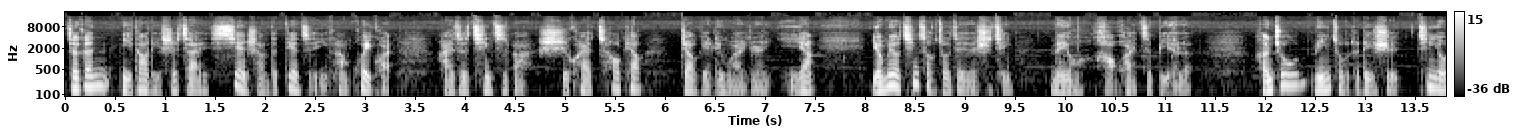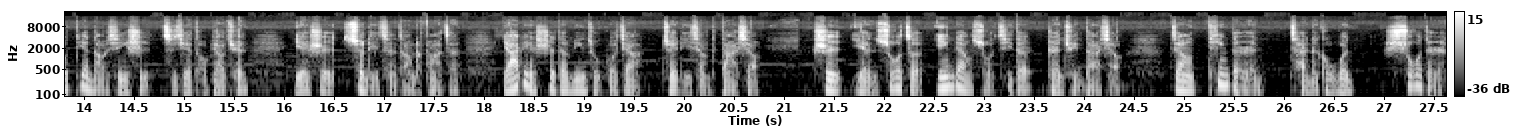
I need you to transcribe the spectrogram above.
这跟你到底是在线上的电子银行汇款，还是亲自把十块钞票交给另外一个人一样，有没有亲手做这件事情，没有好坏之别了。横珠民主的历史，经由电脑行使直接投票权，也是顺理成章的发展。雅典式的民主国家最理想的大小，是演说者音量所及的人群大小，这样听的人才能够问说的人，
